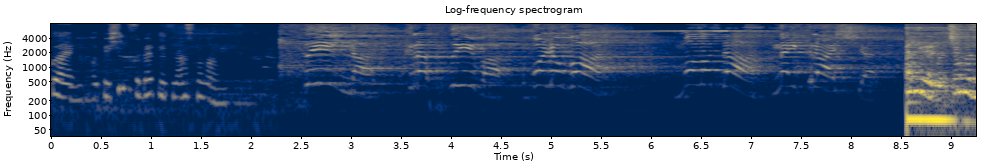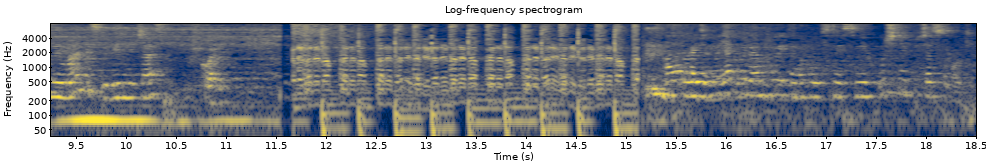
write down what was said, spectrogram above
Клейн, опишіть себе п'ятьма словами. Сильна, красива, вольова, молода, найкраща. Ірина, чим ви займаєтесь у вільний час в школі? Ірина, як ви реагуєте на голосний сміх учнів під час уроків?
